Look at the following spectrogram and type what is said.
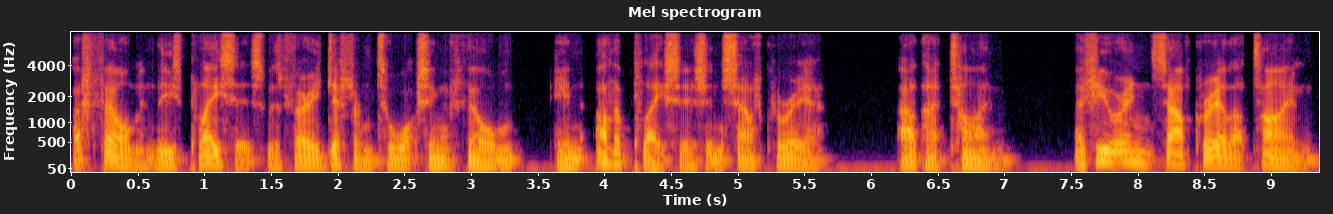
a film in these places was very different to watching a film in other places in South Korea at that time. If you were in South Korea at that time,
